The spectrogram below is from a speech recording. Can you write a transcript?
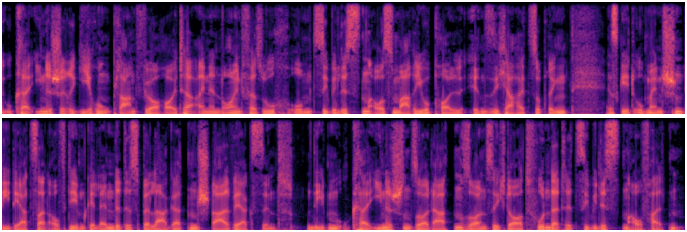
Die ukrainische Regierung plant für heute einen neuen Versuch, um Zivilisten aus Mariupol in Sicherheit zu bringen. Es geht um Menschen, die derzeit auf dem Gelände des belagerten Stahlwerks sind. Neben ukrainischen Soldaten sollen sich dort hunderte Zivilisten aufhalten.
